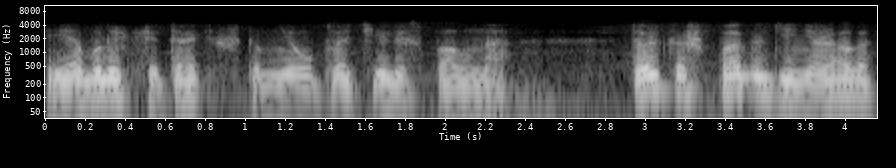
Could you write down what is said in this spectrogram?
и я буду считать, что мне уплатили сполна. Только шпага генерала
